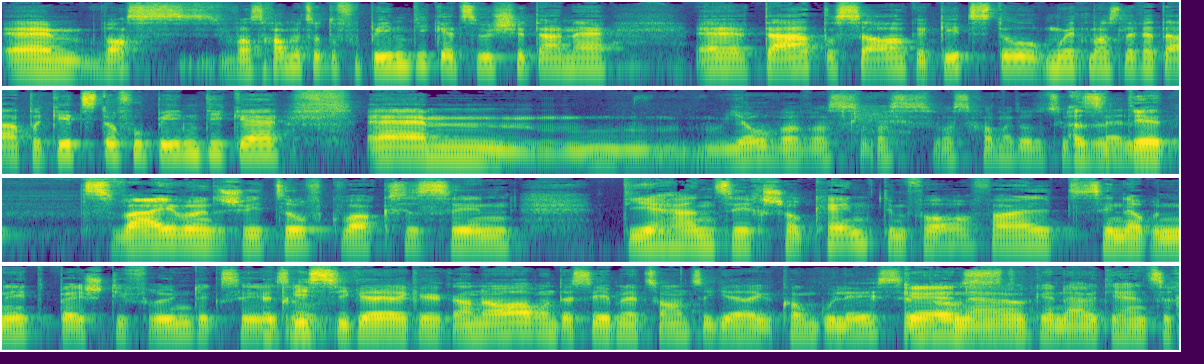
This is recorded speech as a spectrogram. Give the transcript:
Ähm, was, was kann man zu den Verbindungen zwischen diesen äh, Tätern sagen? Gibt es da mutmaßliche Täter? Gibt es da Verbindungen? Ähm, ja, was, was, was kann man da dazu erzählen? Also die zwei, die in der Schweiz aufgewachsen sind, die haben sich schon kennt im Vorfeld, sind aber nicht beste Freunde gesehen. Ein 30-jähriger Ghanaer und ein 27-jähriger Kongolese. Genau, genau. Die haben, sich,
